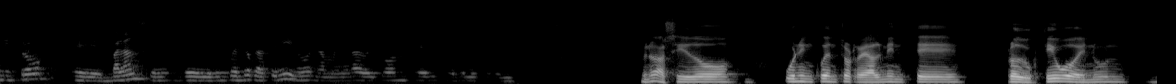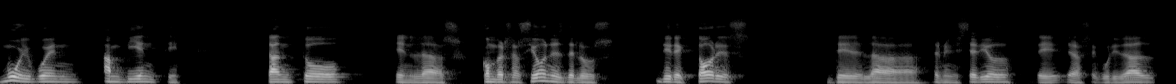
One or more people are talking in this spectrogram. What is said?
ministro, eh, balance del encuentro que ha tenido en la mañana de hoy con el señor. Bueno, ha sido un encuentro realmente productivo en un muy buen ambiente, tanto en las conversaciones de los directores del Ministerio de, la Seguridad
